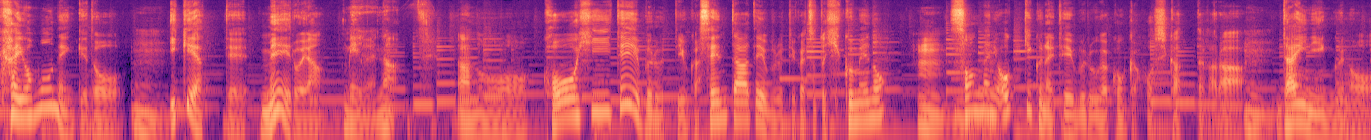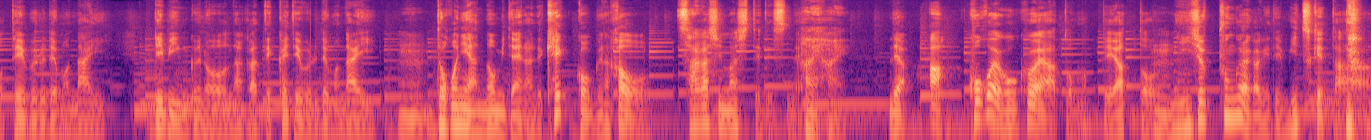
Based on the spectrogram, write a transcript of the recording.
回思うねんけど、うん。イケアって迷路やん。メールやな。あの、コーヒーテーブルっていうか、センターテーブルっていうか、ちょっと低めの、うん。そんなに大きくないテーブルが今回欲しかったから、うん。ダイニングのテーブルでもない、リビングのなんかでっかいテーブルでもない、うん。どこにあんのみたいなんで結構中を探しましてですね。はいはいで、あ、ここやここやと思って、やっとうん20分ぐらいかけて見つけた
